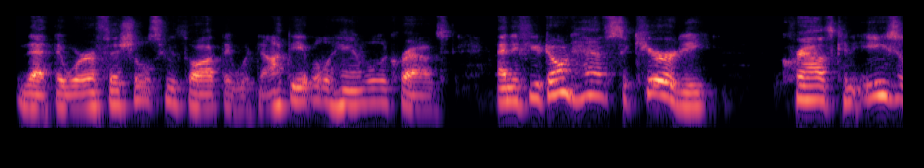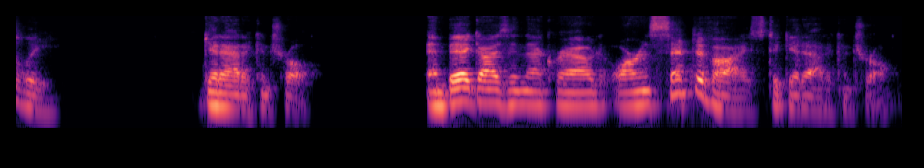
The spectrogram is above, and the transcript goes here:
that there were officials who thought they would not be able to handle the crowds. And if you don't have security, crowds can easily get out of control. And bad guys in that crowd are incentivized to get out of control.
